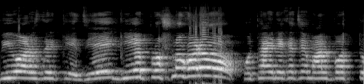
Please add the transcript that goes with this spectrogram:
ভিউয়ার্সদেরকে যে গিয়ে প্রশ্ন করো, কোথায় রেখেছে মালপত্র?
